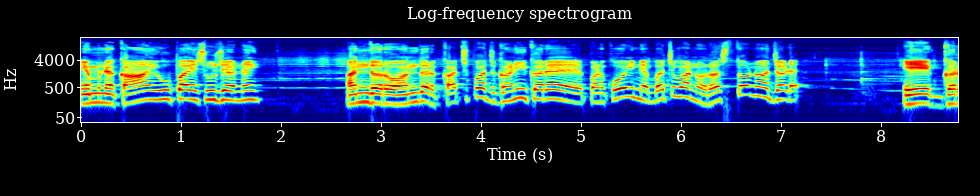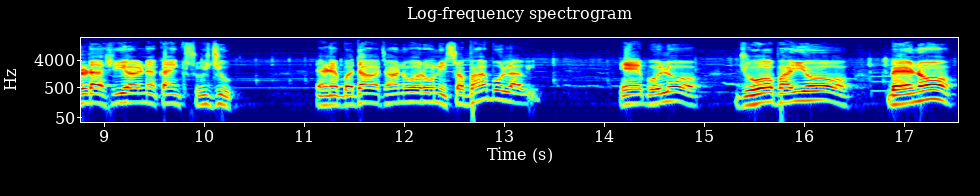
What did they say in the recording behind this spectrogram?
એમને કાંઈ ઉપાય સૂઝે નહીં. અંદરો અંદર કચપચ ઘણી કરે, પણ કોઈને બચવાનો રસ્તો ન જડે. એક ઘરડા શિયાળને કાંઈક સૂજ્યું. એણે બધા જાનવરોની સભા બોલાવી. એ બોલો, જુઓ ભાઈઓ, બહેનો,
